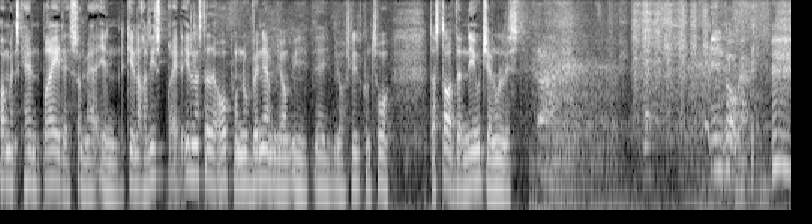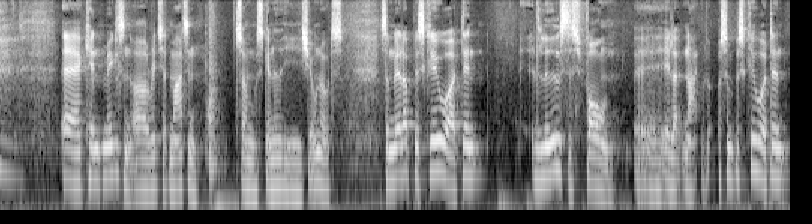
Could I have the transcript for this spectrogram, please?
og man skal have en bredde, som er en generalistbredde. Et eller andet sted over på, nu vender jeg mig om i, i vores lille kontor, der står The New Generalist. En bog her. Af Kent Mikkelsen og Richard Martin, som skal ned i show notes, som netop beskriver den ledelsesform, øh, eller nej, som beskriver den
